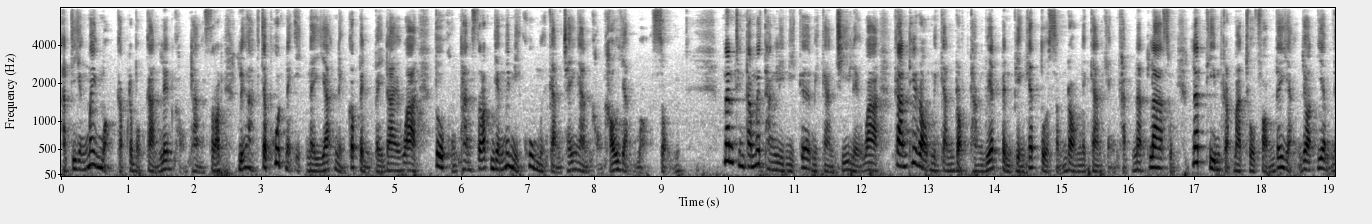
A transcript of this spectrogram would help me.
อาจจะยังไม่เหมาะกับระบบการเล่นของทางสล็อตหรืออาจจะพูดในอีกในยะหนึ่งก็เป็นไปได้ว่า ตัวของทางสล็อตยังไม่มีคู่มือการใช้งานของเขาอย่างเหมาะสมนั่นจึงทำให้ทางลีนิเกอร์มีการชี้เลยว่า การที่เรามีการดรอปทางเวียดเป็นเพียงแค่ตัวสำรองในการแข่งขันนัดล่าสุด และทีมกลับมาโชว์ฟอร์มได้อย่างยอดเยี่ยมใน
